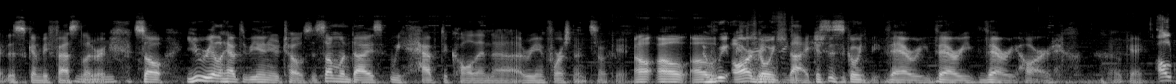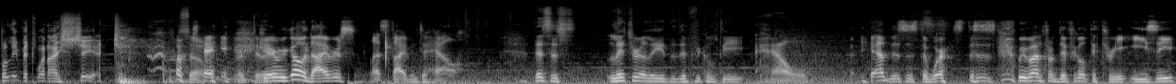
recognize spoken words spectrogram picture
this is gonna be fast delivery. Mm-hmm. So you really have to be on your toes. If someone dies, we have to call in uh, reinforcements. Okay, I'll. I'll. I'll we are going to die because this is going to be very, very, very hard. Okay. I'll believe it when I see it. So Okay, let's here it. we go, divers. Let's dive into hell. This is literally the difficulty hell. Yeah, this is the worst. This is we went from difficulty three easy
